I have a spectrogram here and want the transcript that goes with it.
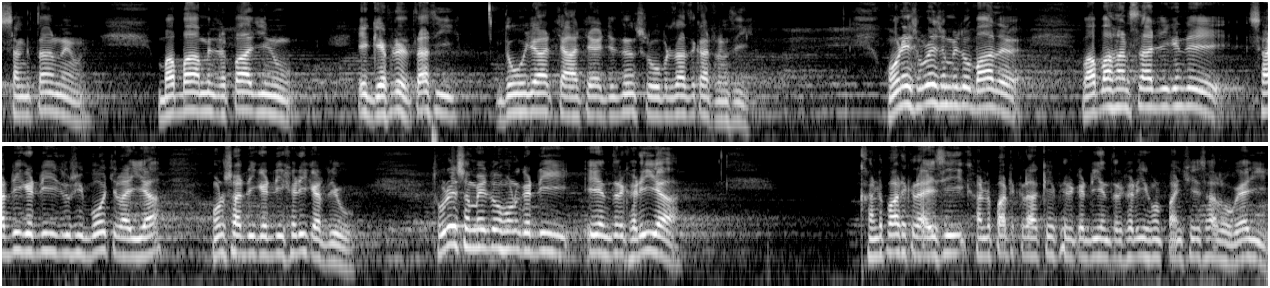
ਸੰਗਤਾਂ ਨੇ ਬਾਬਾ ਮਹਿੰਦਰਪਾਲ ਜੀ ਨੂੰ ਇਹ ਗਿਫਟ ਦਿੱਤਾ ਸੀ। 2004 ਚ ਜਦੋਂ ਸਰੋਵਰ ਦਾ ਉਦਘਾਟਨ ਸੀ। ਹੁਣ ਇਹ ਥੋੜ੍ਹੇ ਸਮੇਂ ਤੋਂ ਬਾਅਦ ਬਾਬਾ ਹੰਸਾ ਜੀ ਕਹਿੰਦੇ, ਸਾਡੀ ਗੱਡੀ ਤੁਸੀਂ ਬਹੁਤ ਚਲਾਈ ਆ, ਹੁਣ ਸਾਡੀ ਗੱਡੀ ਖੜੀ ਕਰ ਦਿਓ। ਥੋੜ੍ਹੇ ਸਮੇਂ ਤੋਂ ਹੁਣ ਗੱਡੀ ਇਹ ਅੰਦਰ ਖੜੀ ਆ। ਖੰਡ ਪਾਠ ਕਰਾਏ ਸੀ, ਖੰਡ ਪਾਠ ਕਰਾ ਕੇ ਫਿਰ ਗੱਡੀ ਅੰਦਰ ਖੜੀ, ਹੁਣ 5-6 ਸਾਲ ਹੋ ਗਿਆ ਜੀ।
